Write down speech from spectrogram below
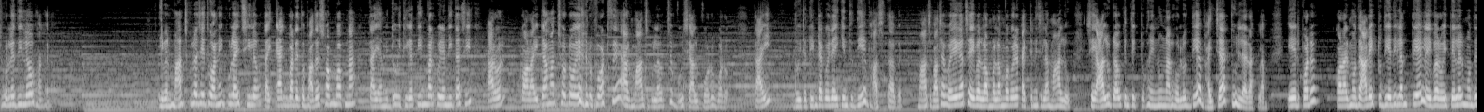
ঝোলে দিলেও ভাঙে না। এবার মাছগুলো যেহেতু অনেকগুলাই ছিল, তাই একবারে তো ভাজা সম্ভব না। তাই আমি দুই থেকে তিনবার করে নিতেছি, কারণ কড়াইটা আমার ছোট এর পড়ছে আর মাছগুলো হচ্ছে বিশাল বড় বড়। তাই দুইটা তিনটা কইরাই কিন্তু দিয়ে ভাজতে হবে। মাছ ভাজা হয়ে গেছে, এবার লম্বা লম্বা করে কাটতে নিয়েছিলাম আলু। সেই আলুটাও কিন্তু একটুখানি নুন আর হলুদ দিয়ে ভাইচা তুলে রাখলাম। এরপরে কড়াইয়ের মধ্যে আর একটু দিয়ে দিলাম তেল, এবার ওই তেলের মধ্যে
